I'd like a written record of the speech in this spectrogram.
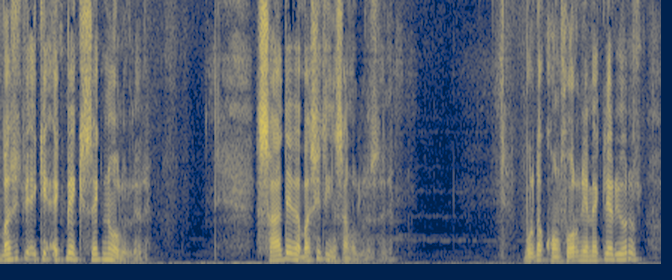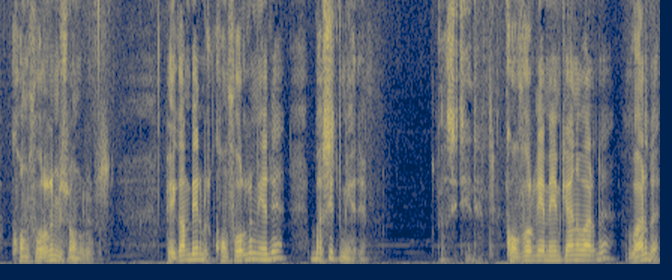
Basit bir ek- ekmek yesek ne olur dedi. Sade ve basit insan oluruz dedi. Burada konforlu yemekler yiyoruz. Konforlu Müslüman oluruz. Peygamberimiz konforlu mu yedi? Basit mi yedi? Basit yedi. Konforlu yeme imkanı vardı. Vardı.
